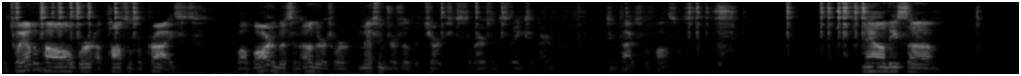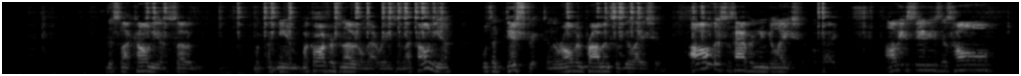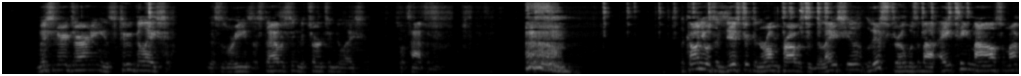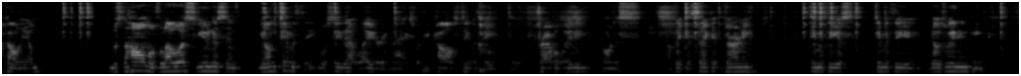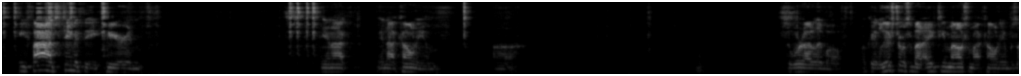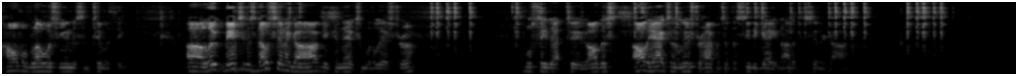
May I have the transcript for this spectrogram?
The twelve and Paul were apostles of Christ, while Barnabas and others were messengers of the churches. So there's a distinction there. Two types of apostles. Now, this uh, this Lycaonia. So again, MacArthur's note on that region. Lycaonia was a district in the Roman province of Galatia. All this is happening in Galatia. Okay, all these cities, this whole missionary journey is to Galatia. This is where he's establishing the church in Galatia. That's what's happening. Lycaonia was a district in the Roman province of Galatia. Lystra was about 18 miles from Iconium. It was the home of Lois, Eunice, and young Timothy. We'll see that later in Acts when he calls Timothy to travel with him on this, I think, his second journey. Timothy is Timothy goes with him. He he finds Timothy here in in in Iconium. Uh, where did I live off? Okay, Lystra was about 18 miles from Iconium. It was the home of Lois, Eunice, and Timothy. Uh, Luke mentions no synagogue in connection with Lystra. We'll see that too. All this, all the action in Lystra happens at the city gate, not at the synagogue.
